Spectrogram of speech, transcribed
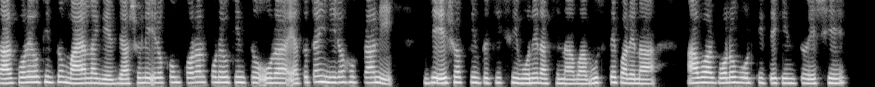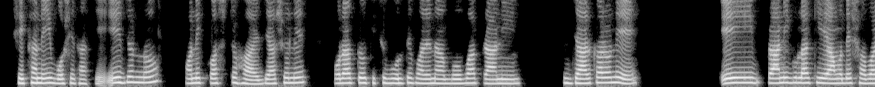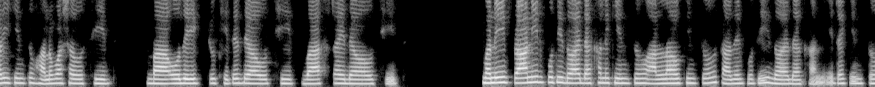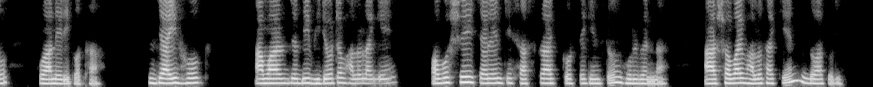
তারপরেও কিন্তু মায়া লাগে যে আসলে এরকম করার পরেও কিন্তু ওরা এতটাই নিরহ প্রাণী যে এসব কিন্তু কিছুই মনে রাখে না বা বুঝতে পারে না। আবার পরবর্তীতে কিন্তু এসে সেখানেই বসে থাকে। এই জন্য অনেক কষ্ট হয় যে আসলে ওরা তো কিছু বলতে পারে না, বোবা প্রাণী। যার কারণে এই প্রাণীগুলাকে আমাদের সবারই কিন্তু ভালোবাসা উচিত বা ওদের একটু খেতে দেওয়া উচিত বা আশ্রয় দেওয়া উচিত। মানে প্রাণীর প্রতি দয়া দেখালে কিন্তু আল্লাহও কিন্তু তাদের প্রতি দয়া দেখান। এটা কিন্তু কোরআনেরই কথা। যাই হোক, আমার যদি ভিডিওটা ভালো লাগে অবশ্যই চ্যানেলটি সাবস্ক্রাইব করতে কিন্তু ভুলবেন না। আর সবাই ভালো থাকেন, দোয়া করি।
